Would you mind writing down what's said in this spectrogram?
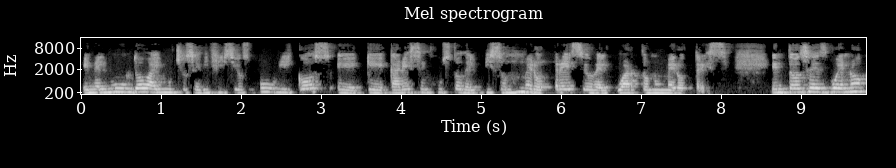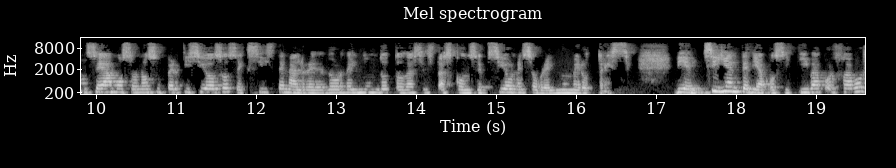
En el mundo hay muchos edificios públicos que carecen justo del piso número 13 o del cuarto número 13. Entonces, bueno, seamos o no supersticiosos, existen alrededor del mundo todas estas concepciones sobre el número 13. Bien, siguiente diapositiva, por favor.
